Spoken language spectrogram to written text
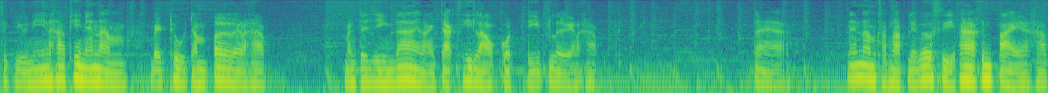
สกิลนี้นะครับที่แนะนำ back to jumper นะครับ มันจะยิงได้หลังจากที่เรากดดิฟเลยนะครับ แต่แนะนำสำหรับเลเวล45 ขึ้นไปนะครับ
